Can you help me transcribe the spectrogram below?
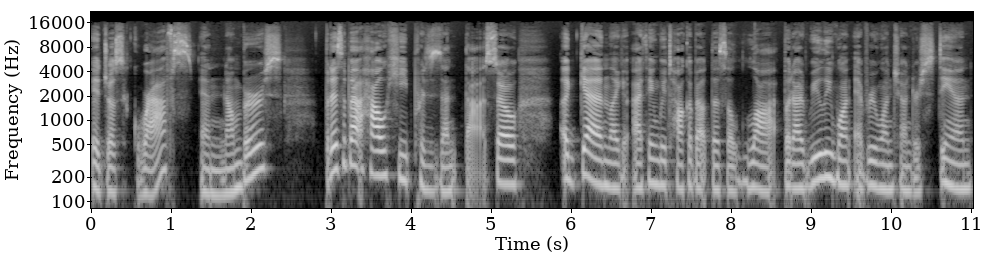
It just graphs and numbers, but it's about how he present that. So again, like I think we talk about this a lot, but I really want everyone to understand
